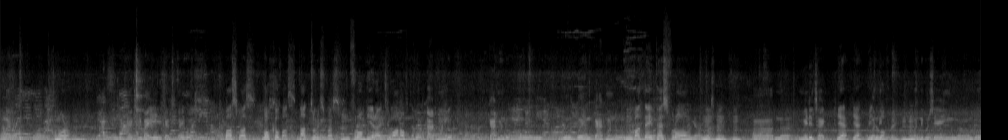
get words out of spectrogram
टुमारो Tomorrow. Hmm. ट्याक्सी बाई ट्याक्सी बाई बस Bus, bus. Local bus, not tourist bus. Hmm, From here, I think one of them. रोड काठमाडौँ काठमाडौँ रोड गयौँ काठमाडौँ Hmm, But they pass from. Yeah, Hmm, yes, hmm, hmm. मिडल साइड Yeah, yeah, middle of way. Mhm. बन्दीपुर सेयरिङ गो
